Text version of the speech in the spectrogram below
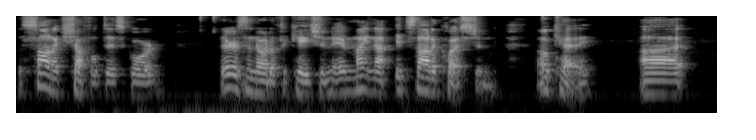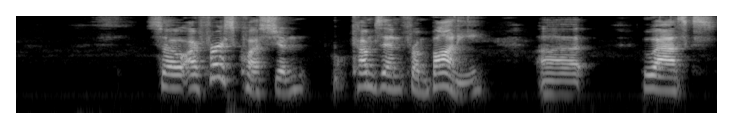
the Sonic Shuffle Discord. There's a notification. It might not it's not a question. Okay. Uh so our first question comes in from Bonnie, uh, who asks,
